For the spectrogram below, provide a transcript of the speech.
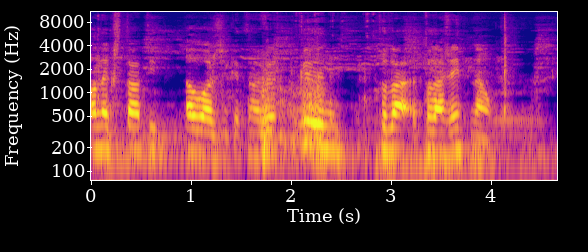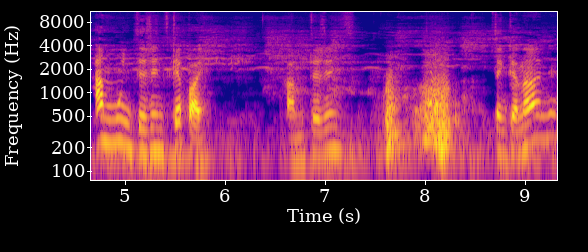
onde é que está tipo, a lógica, estão a ver? Porque toda, toda a gente não. Há muita gente que é pai. Há muita gente que tem canalha,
